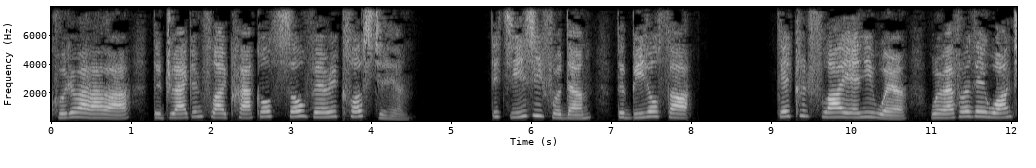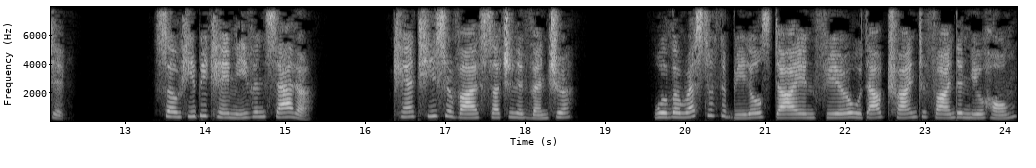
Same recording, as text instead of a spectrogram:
quitterarara, the dragonfly crackled so very close to him. It's easy for them, the beetle thought. They could fly anywhere, wherever they wanted. So he became even sadder. Can't he survive such an adventure? Will the rest of the beetles die in fear without trying to find a new home?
